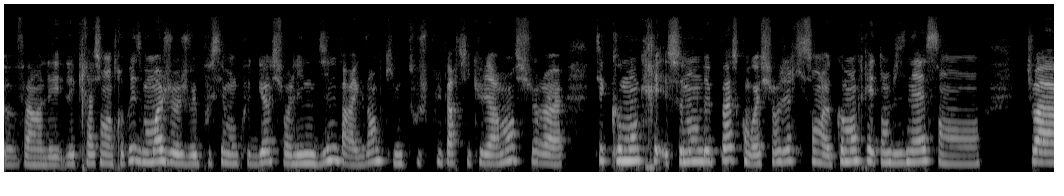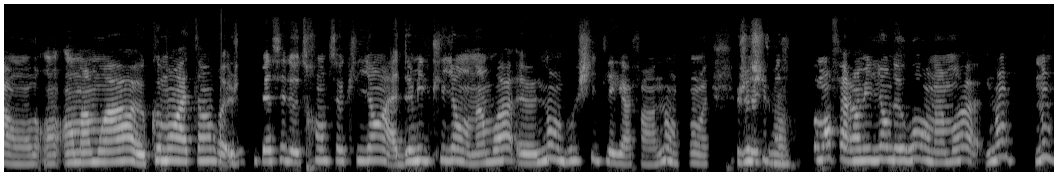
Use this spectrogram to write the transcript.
enfin, les, créations d'entreprise, moi, je, vais pousser mon coup de gueule sur LinkedIn, par exemple, qui me touche plus particulièrement sur euh, comment créer ce nombre de posts qu'on voit surgir qui sont euh, comment créer ton business en, tu vois, en, un mois, euh, comment atteindre, je suis passée de 30 clients à 2000 clients en un mois. non, bullshit, les gars. Enfin, non. je suis comment faire un million d'euros en un mois. Non, non,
